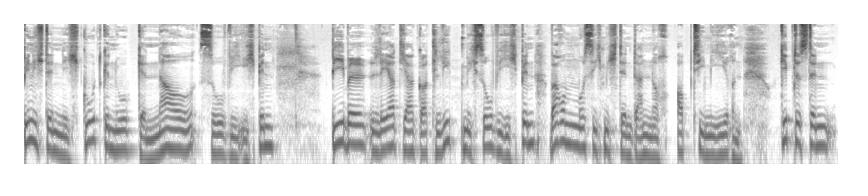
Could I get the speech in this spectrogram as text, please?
Bin ich denn nicht gut genug, genau so wie ich bin? Bibel lehrt ja, Gott liebt mich so, wie ich bin. Warum muss ich mich denn dann noch optimieren? Gibt es denn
